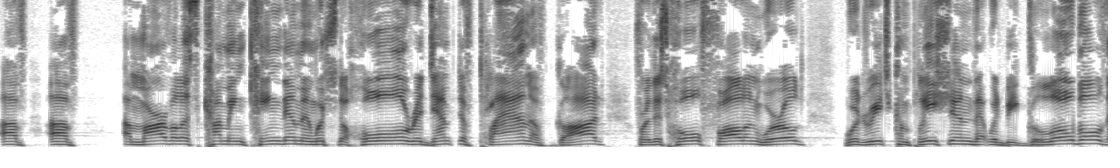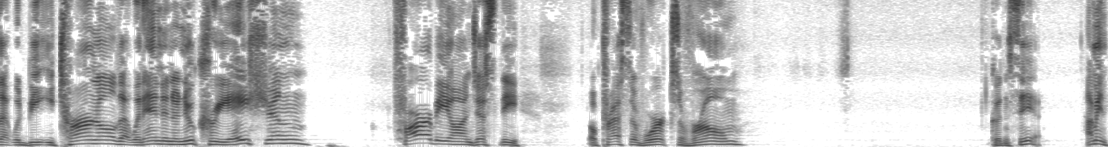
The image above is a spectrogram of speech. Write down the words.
of, of a marvelous coming kingdom in which the whole redemptive plan of God for this whole fallen world would reach completion, that would be global, that would be eternal, that would end in a new creation, far beyond just the oppressive works of Rome. Couldn't see it. I mean,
